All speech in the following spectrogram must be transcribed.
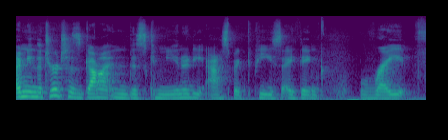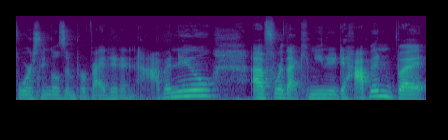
i mean the church has gotten this community aspect piece i think right for singles and provided an avenue uh, for that community to happen. But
